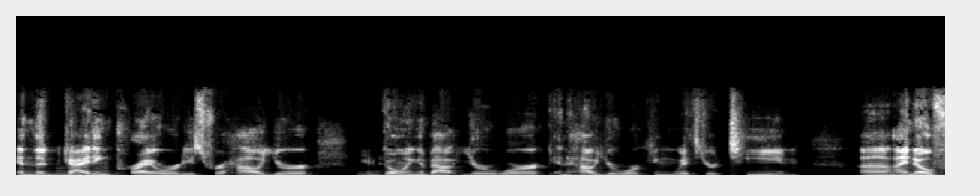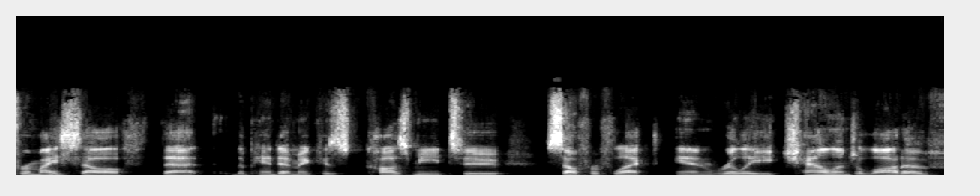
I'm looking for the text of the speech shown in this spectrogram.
and the mm-hmm. guiding priorities for how you're yeah. going about your work and how you're working with your team uh, mm-hmm. i know for myself that the pandemic has caused me to self-reflect and really challenge a lot of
